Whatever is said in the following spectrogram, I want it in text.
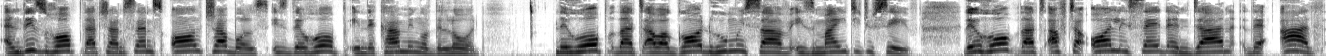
And this hope that transcends all troubles is the hope in the coming of the Lord. The hope that our God, whom we serve, is mighty to save. The hope that after all is said and done, the earth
